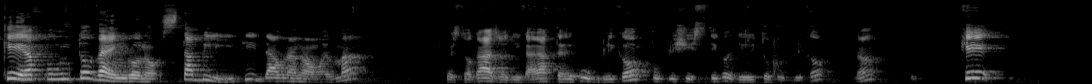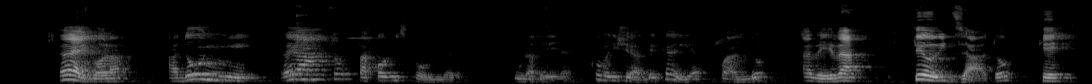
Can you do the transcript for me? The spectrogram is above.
che appunto vengono stabiliti da una norma, in questo caso di carattere pubblico, pubblicistico, il diritto pubblico, no? che regola ad ogni reato fa corrispondere una pena. Come diceva Beccaria quando aveva teorizzato che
